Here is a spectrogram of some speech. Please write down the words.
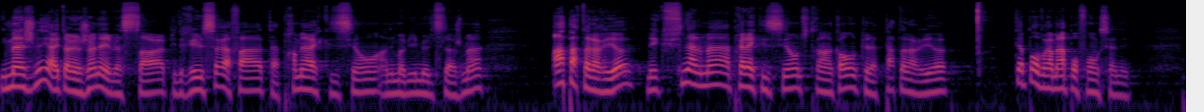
Imaginez être un jeune investisseur puis de réussir à faire ta première acquisition en immobilier multilogement en partenariat, mais que finalement, après l'acquisition, tu te rends compte que le partenariat n'était pas vraiment pour fonctionner.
